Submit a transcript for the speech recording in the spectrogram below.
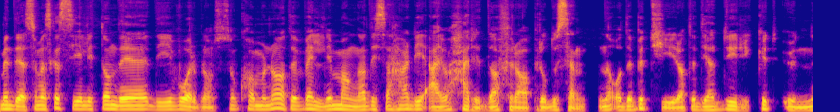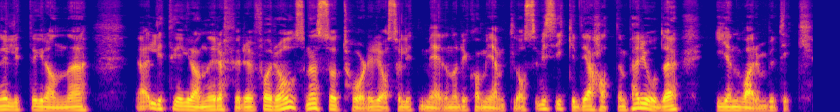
Men det som jeg skal si litt om det, de vårblomstene som kommer nå, at er veldig mange av disse her, de er jo herda fra produsentene, og det betyr at de er dyrket under litt, grann, ja, litt grann røffere forhold, så tåler de også litt mer når de kommer hjem til oss, hvis ikke de har hatt en periode i en varm butikk.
